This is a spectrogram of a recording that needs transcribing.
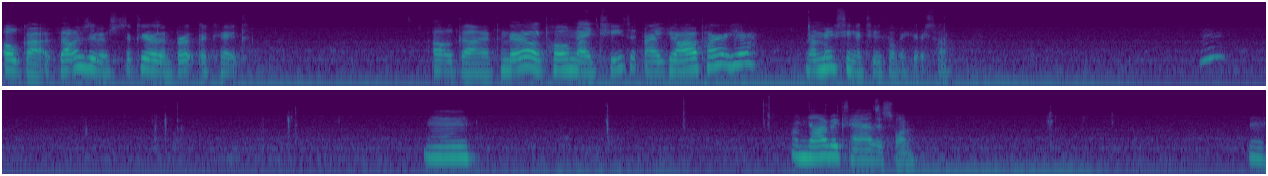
Oh god, that one's even stickier than birthday cake. Oh god, I can barely pull my teeth, my jaw apart here. I'm missing a tooth over here, so. Mm. I'm not a big fan of this one. Mm.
